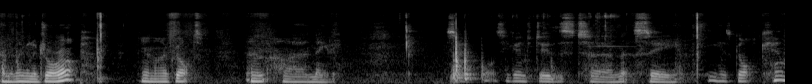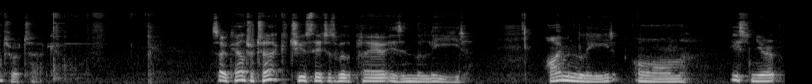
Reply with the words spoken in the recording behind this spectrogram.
And then I'm going to draw up, and I've got an uh, navy. So what's he going to do this turn? Let's see. He has got counter-attack. So counter-attack, choose theatres where the player is in the lead. I'm in the lead on Eastern Europe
